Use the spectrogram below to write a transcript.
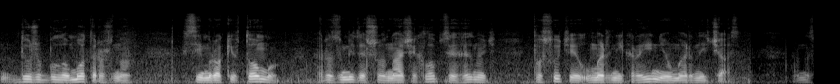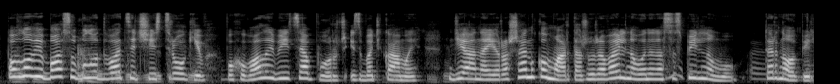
Дуже було моторошно сім років тому розуміти, що наші хлопці гинуть по суті у мирній країні у мирний час. Павлові Басу було 26 років. Поховали бійця поруч із батьками. Діана Ярошенко, Марта Журавель. Новини на Суспільному. Тернопіль.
